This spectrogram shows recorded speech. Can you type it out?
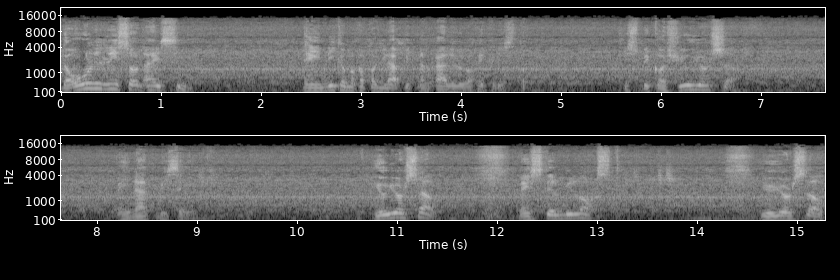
The only reason I see na hindi ka makapaglapit ng kaluluwa kay Kristo is because you yourself may not be saved. You yourself may still be lost. You yourself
